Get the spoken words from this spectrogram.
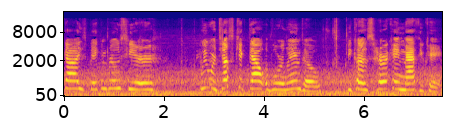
guys, Bacon Bros here. We were just kicked out of Orlando because Hurricane Matthew came.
